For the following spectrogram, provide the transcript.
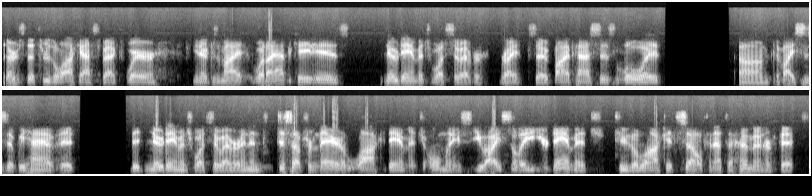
there's the through the lock aspect where, you know, because my, what I advocate is no damage whatsoever, right? So bypasses, loid, um, devices that we have that that no damage whatsoever. And then just up from there, lock damage only. So you isolate your damage to the lock itself, and that's a homeowner fix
